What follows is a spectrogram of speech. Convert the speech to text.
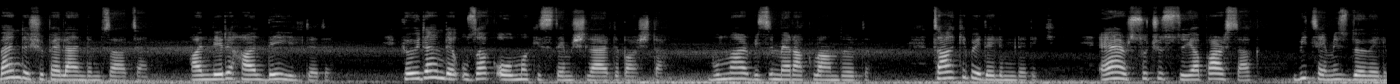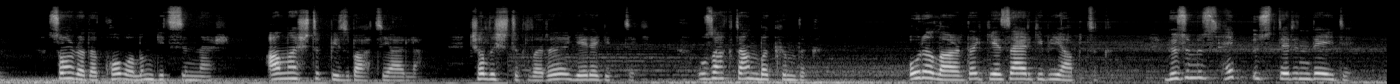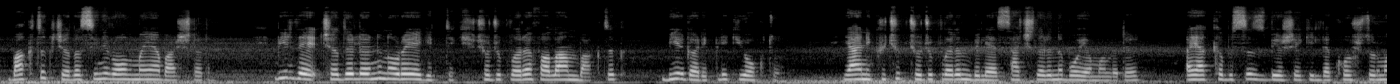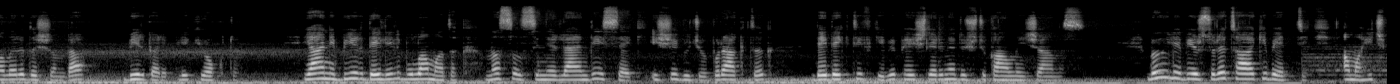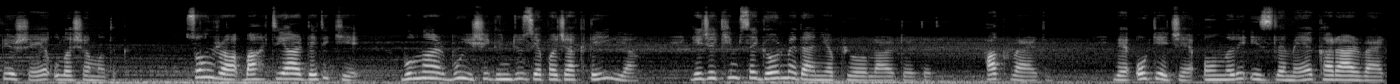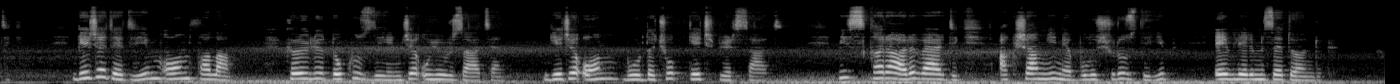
Ben de şüphelendim zaten. Halleri hal değil dedi. Köyden de uzak olmak istemişlerdi başta. Bunlar bizi meraklandırdı. Takip edelim dedik. Eğer suçüstü yaparsak bir temiz dövelim. Sonra da kovalım gitsinler. Anlaştık biz Bahtiyar'la. Çalıştıkları yere gittik. Uzaktan bakındık. Oralarda gezer gibi yaptık. Gözümüz hep üstlerindeydi. Baktıkça da sinir olmaya başladım. Bir de çadırlarının oraya gittik. Çocuklara falan baktık. Bir gariplik yoktu. Yani küçük çocukların bile saçlarını boyamaları, ayakkabısız bir şekilde koşturmaları dışında bir gariplik yoktu. Yani bir delil bulamadık. Nasıl sinirlendiysek işi gücü bıraktık, dedektif gibi peşlerine düştük anlayacağınız. Böyle bir süre takip ettik ama hiçbir şeye ulaşamadık. Sonra Bahtiyar dedi ki, bunlar bu işi gündüz yapacak değil ya, gece kimse görmeden yapıyorlardır dedi. Hak verdim ve o gece onları izlemeye karar verdik. Gece dediğim on falan. Köylü dokuz deyince uyur zaten. Gece on burada çok geç bir saat. Biz kararı verdik. Akşam yine buluşuruz deyip evlerimize döndük.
